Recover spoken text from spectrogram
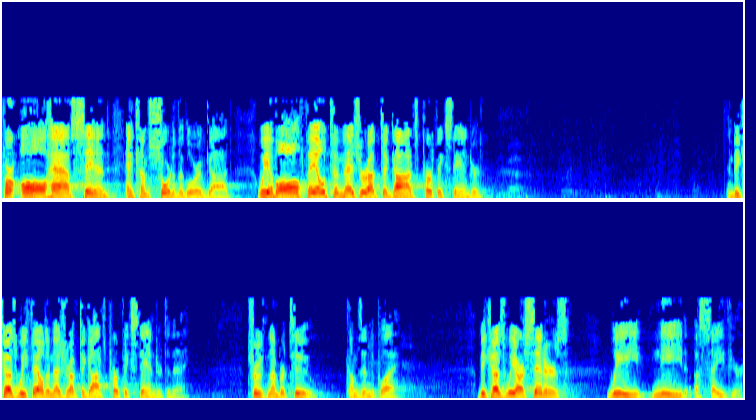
for all have sinned and come short of the glory of God. We have all failed to measure up to God's perfect standard. And because we fail to measure up to God's perfect standard today, truth number two comes into play. Because we are sinners, we need a Savior.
